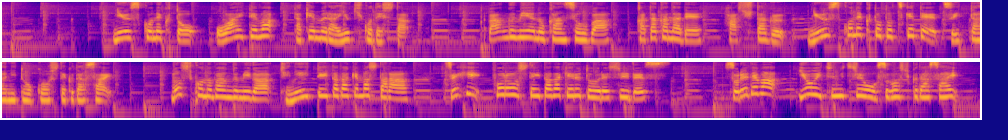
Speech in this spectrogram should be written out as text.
ニュースコネクトお相手は竹村由紀子でした。番組への感想はカタカナでハッシュタグニュースコネクトとつけてツイッターに投稿してください。もしこの番組が気に入っていただけましたら、ぜひフォローしていただけると嬉しいです。それでは良い一日をお過ごしください。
